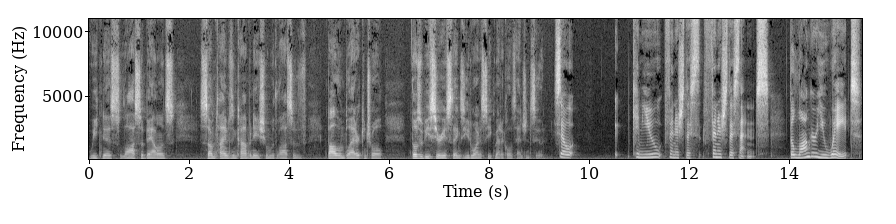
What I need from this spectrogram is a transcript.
weakness, loss of balance, sometimes in combination with loss of bowel and bladder control. Those would be serious things you'd want to seek medical attention soon. So, can you finish this finish this sentence? The longer you wait,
